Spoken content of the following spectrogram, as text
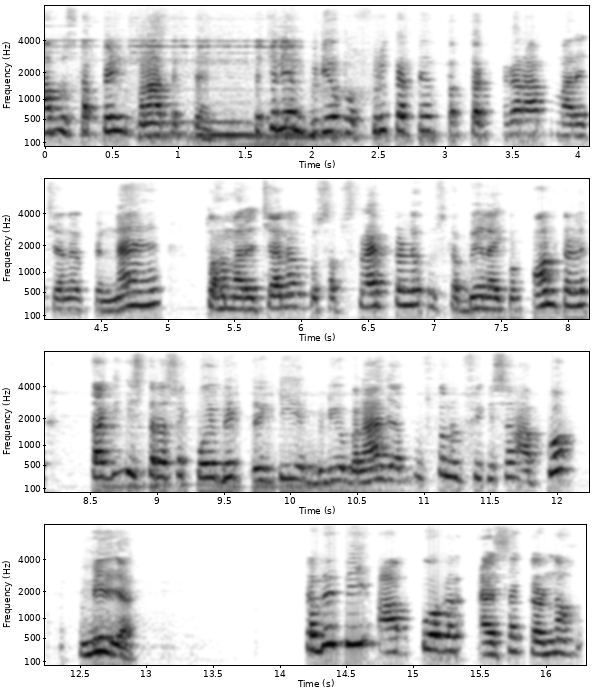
आप उसका पेंट बना सकते हैं। तो चलिए हम वीडियो को शुरू करते हैं। तब तक अगर आप हमारे चैनल पर नए हैं तो हमारे चैनल को सब्सक्राइब कर ले, उसका बेल आइकन ऑन कर ले, ताकि इस तरह से कोई भी ट्रिकी वीडियो बनाया जाए तो उसका नोटिफिकेशन आपको मिल जाए कभी भी आपको अगर ऐसा करना हो,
